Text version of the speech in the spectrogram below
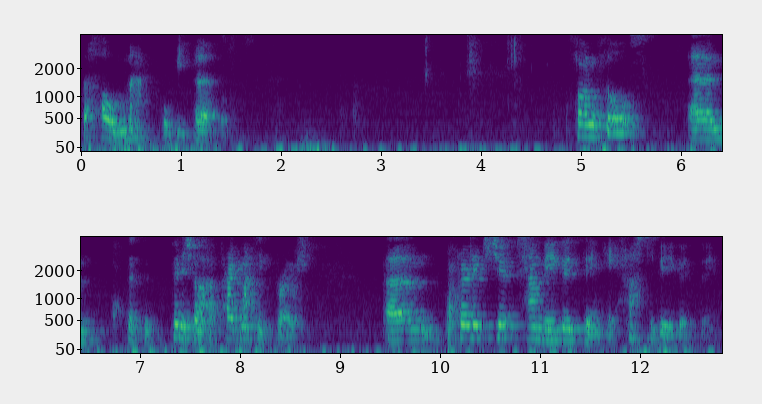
the whole map will be purple. Final thoughts. Um, just to finish on a pragmatic approach. Um, literature can be a good thing. It has to be a good thing.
